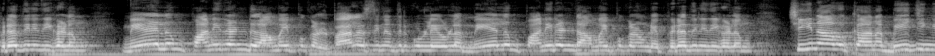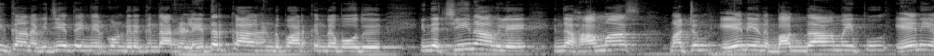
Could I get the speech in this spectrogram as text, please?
பிரதிநிதிகளும் மேலும் பனிரெண்டு அமைப்புகள் பாலஸ்தீனத்திற்குள்ளே உள்ள மேலும் பனிரெண்டு அமைப்புகளுடைய பிரதிநிதிகளும் சீனாவுக்கான பீஜிங்குக்கான விஜயத்தை மேற்கொண்டிருக்கின்றார்கள். எதற்காக என்று பார்க்கின்ற போது இந்த சீனாவிலே இந்த ஹமாஸ் மற்றும் ஏனைய பக்தா அமைப்பு ஏனைய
